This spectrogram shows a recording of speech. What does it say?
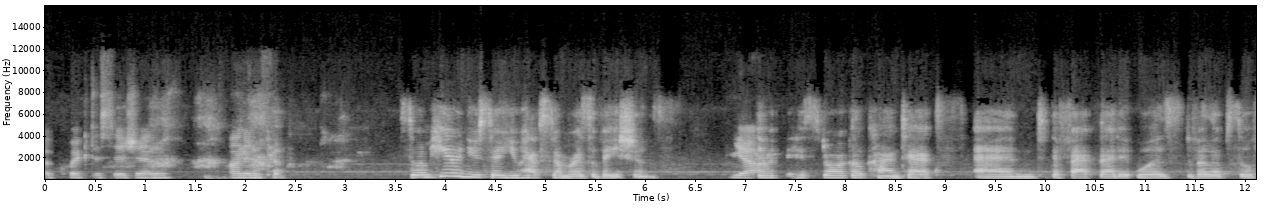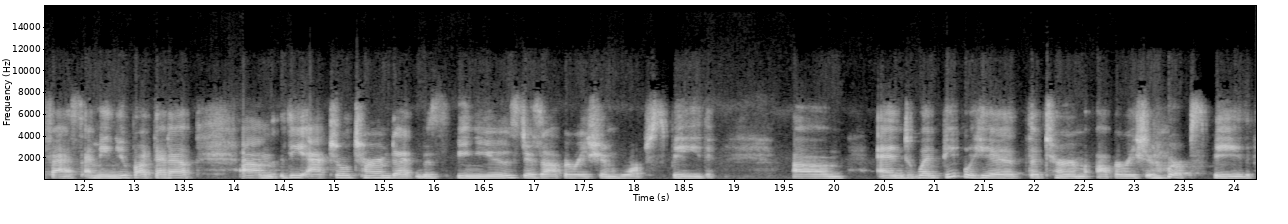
a quick decision on it. So I'm hearing you say you have some reservations. Yeah. Given the historical context and the fact that it was developed so fast. I mean, you brought that up. Um, the actual term that was being used is Operation Warp Speed. Um, and when people hear the term Operation Warp Speed,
